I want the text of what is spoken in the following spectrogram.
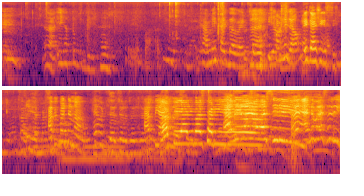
এখান থেকে চলে গেছে আমি সাইড দাও সামনে যাও। এই তো আসি গেছি। হ্যাপি বার্থডে না happy happy anniversary happy anniversary anniversary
